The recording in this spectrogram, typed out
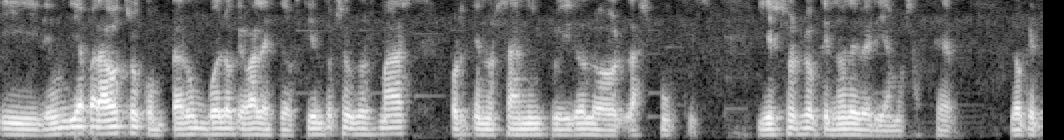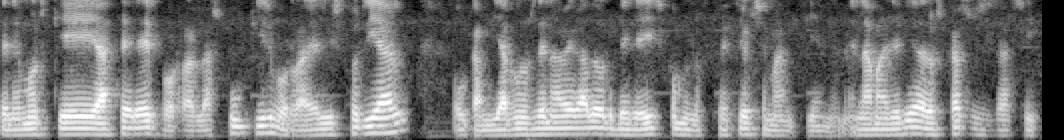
y de un día para otro comprar un vuelo que vale 200 euros más porque nos han incluido las cookies. Y eso es lo que no deberíamos hacer. Lo que tenemos que hacer es borrar las cookies, borrar el historial o cambiarnos de navegador. Veréis cómo los precios se mantienen. En la mayoría de los casos es así.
